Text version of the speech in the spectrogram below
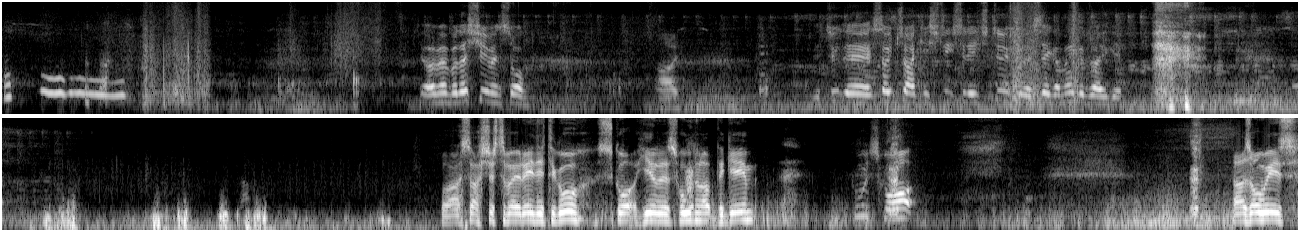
Do You remember this human song? Aye. They took the soundtrack of Streets of Rage 2 for the Sega Mega Drive game. Well, that's us just about ready to go. Scott here is holding up the game. Good Scott. As always,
